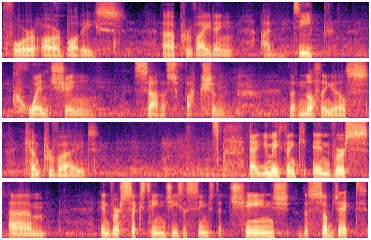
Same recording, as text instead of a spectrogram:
for our bodies, uh, providing a deep, quenching satisfaction that nothing else can provide. Uh, you may think in verse, um, in verse 16, Jesus seems to change the subject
